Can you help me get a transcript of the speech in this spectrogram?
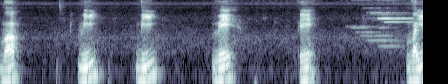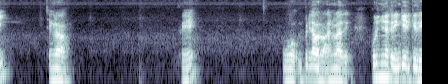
வா வி வி வே பே வை சரிங்களா? பே ஓ இப்படி தான் வரும். அதனால் அது குறிஞ்சி நகர் எங்கே இருக்குது?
